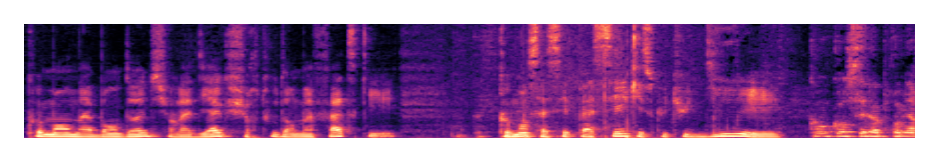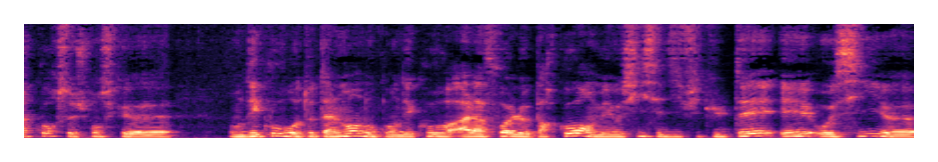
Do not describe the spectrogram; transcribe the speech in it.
comment on abandonne sur la diag, surtout dans ma fat, qui comment ça s'est passé, qu'est-ce que tu te dis et... Quand, quand c'est la première course, je pense que on découvre totalement, donc on découvre à la fois le parcours, mais aussi ses difficultés et aussi euh, euh,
